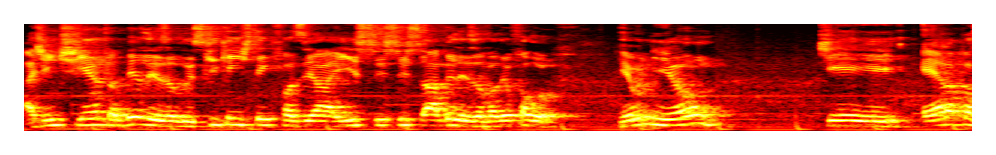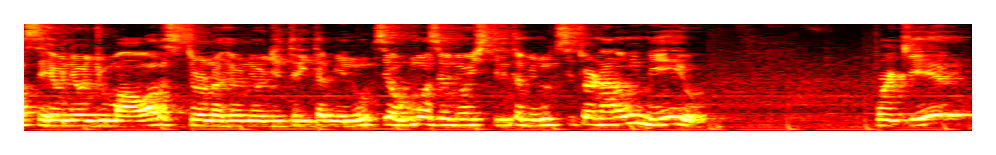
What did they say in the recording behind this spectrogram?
A gente entra, beleza, Luiz, o que, que a gente tem que fazer? Ah, isso, isso, isso. Ah, beleza, valeu, falou. Reunião que era para ser reunião de uma hora se tornou reunião de 30 minutos e algumas reuniões de 30 minutos se tornaram um e-mail. Porque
